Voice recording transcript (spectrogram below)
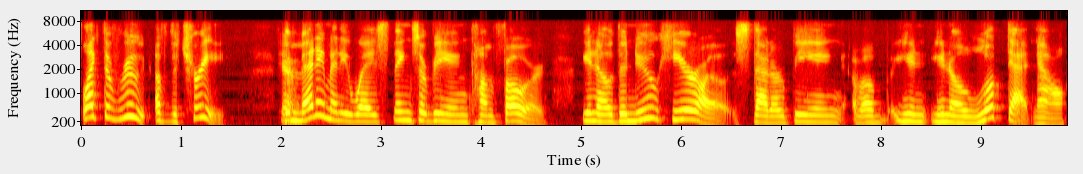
like the root of the tree, yeah. the many many ways things are being come forward. You know, the new heroes that are being uh, you, you know looked at now.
